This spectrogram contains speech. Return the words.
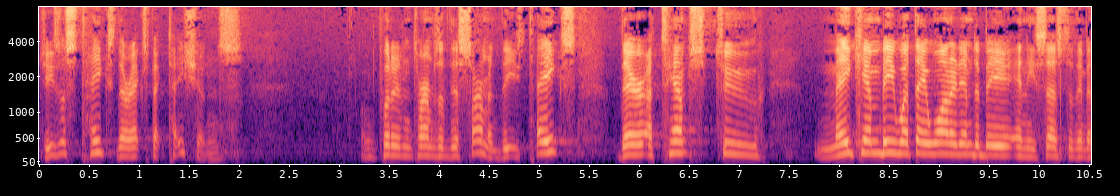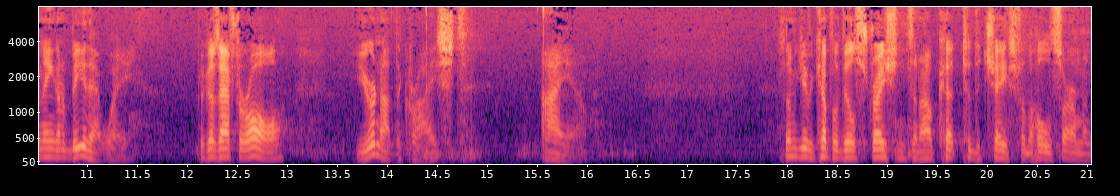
Jesus takes their expectations me put it in terms of this sermon. These takes their attempts to make him be what they wanted him to be, and he says to them, It ain't going to be that way. Because after all, you're not the Christ, I am. So let me give you a couple of illustrations and I'll cut to the chase for the whole sermon.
